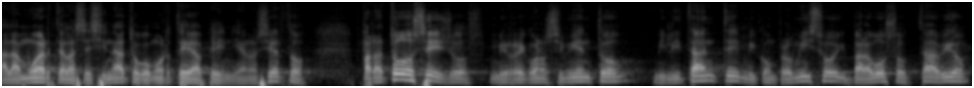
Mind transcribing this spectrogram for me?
a la muerte, al asesinato como Ortega Peña, ¿no es cierto? Para todos ellos, mi reconocimiento militante, mi compromiso, y para vos, Octavio,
